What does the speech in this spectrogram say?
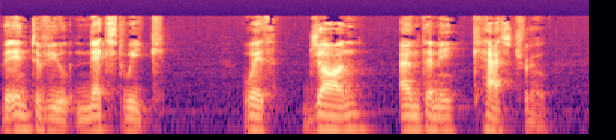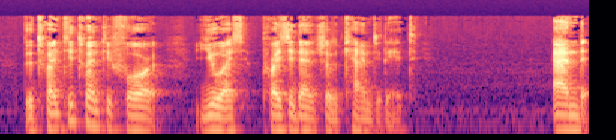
the interview next week with John Anthony Castro, the 2024 US presidential candidate. And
